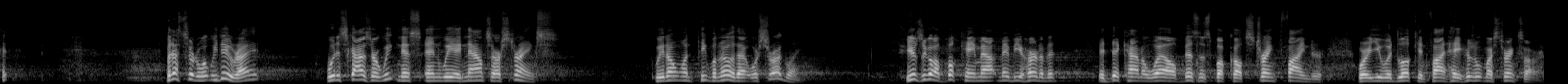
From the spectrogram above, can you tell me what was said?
but that's sort of what we do, right? We disguise our weakness and we announce our strengths. We don't want people to know that we're struggling. Years ago, a book came out, maybe you heard of it. It did kind of well, business book called Strength Finder, where you would look and find, hey, here's what my strengths are.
